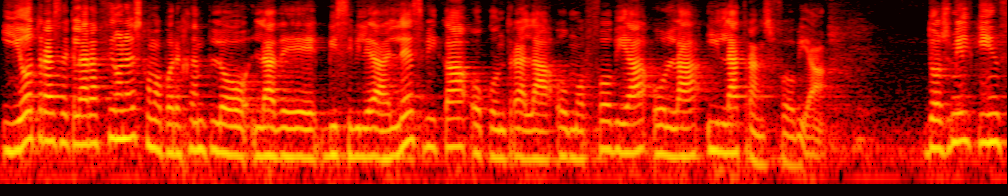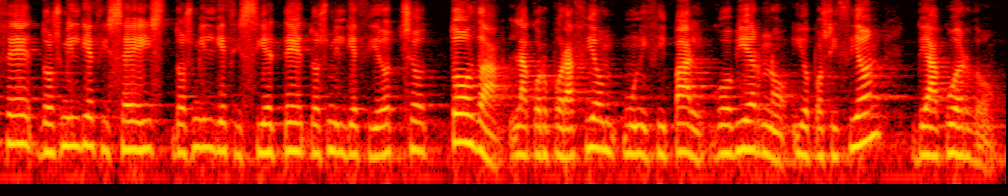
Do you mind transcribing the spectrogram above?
y otras declaraciones como por ejemplo la de visibilidad lésbica o contra la homofobia o la, y la transfobia. 2015, 2016, 2017, 2018, toda la corporación municipal, gobierno y oposición de acuerdo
